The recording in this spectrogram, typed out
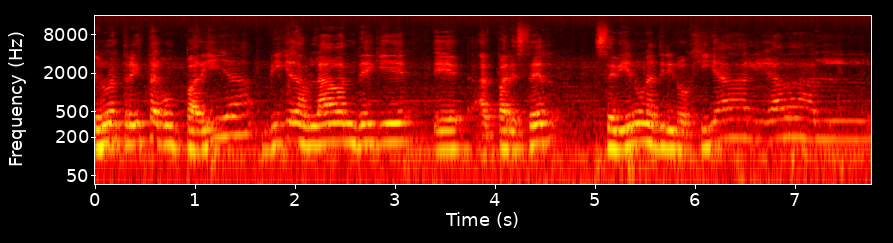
una entrevista con Padilla, vi que hablaban de que eh, al parecer se viene una trilogía ligada al,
